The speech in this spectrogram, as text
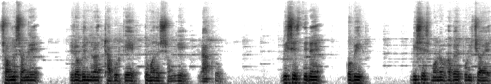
সঙ্গে সঙ্গে রবীন্দ্রনাথ ঠাকুরকে তোমাদের সঙ্গে রাখো। বিশেষ দিনে কবির বিশেষ মনোভাবের পরিচয়ে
